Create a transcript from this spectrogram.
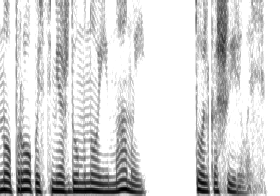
Но пропасть между мной и мамой только ширилась.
